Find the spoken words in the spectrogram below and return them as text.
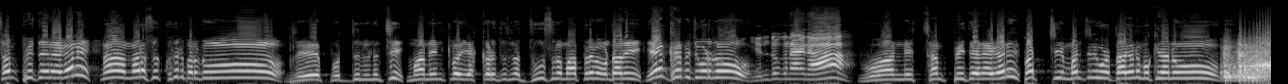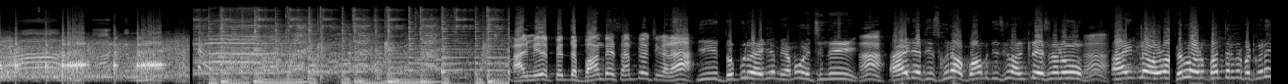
చంపితేనే గాని నా మనసు కుదిరిపడదు రేపొద్దున నుంచి మన ఇంట్లో ఎక్కడ చూసినా జ్యూసులు మాత్రమే ఉండాలి ఏం కనిపించకూడదు ఎందుకు నాయనా వాణ్ణి చంపితేనే గాని పచ్చి మంచిని కూడా తాగని మొక్కినాను ఆయన మీద పెద్ద బాంబే చంపవచ్చు కదా. ఈ దొబ్బుల ఐడియా మీ అమ్మ. ఆ. ఐడియా తీసుకుని ఆ బాంబు తీసుకుని ఆ ఇంట్లో వేసినాను. ఆ. ఇంట్లో పిల్లవాడు బంతరం పట్టుకుని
